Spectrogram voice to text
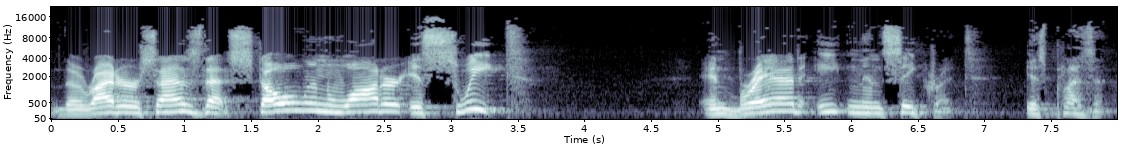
the writer says that stolen water is sweet and bread eaten in secret is pleasant.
